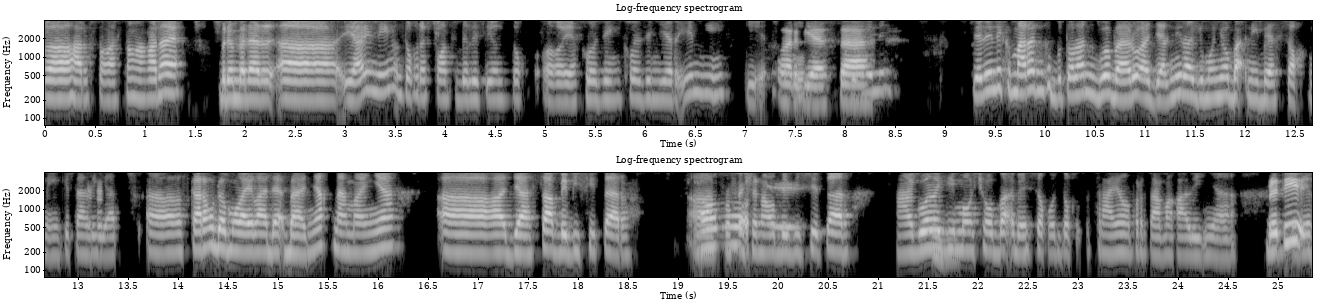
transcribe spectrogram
uh, harus setengah-setengah. Karena benar-benar uh, ya ini untuk responsibility untuk uh, ya closing closing year ini gitu. luar biasa. Jadi ini, jadi ini kemarin kebetulan gue baru aja ini lagi mau nyoba nih besok nih kita lihat. Uh, sekarang udah mulai ada banyak namanya uh, jasa babysitter uh, oh, professional okay. babysitter Nah, gue lagi hmm. mau coba besok untuk trial pertama kalinya. Berarti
